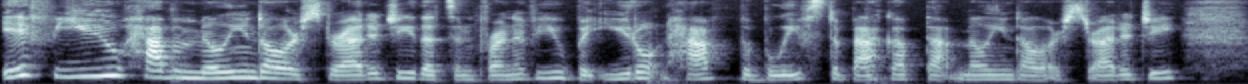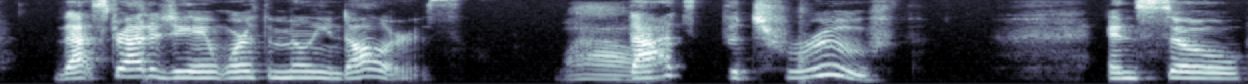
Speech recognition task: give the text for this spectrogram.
if you have a million dollar strategy that's in front of you, but you don't have the beliefs to back up that million dollar strategy, that strategy ain't worth a million dollars. Wow. That's the truth. And so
